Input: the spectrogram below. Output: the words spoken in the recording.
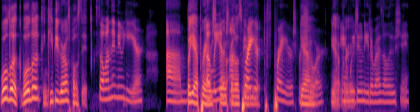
We'll look, we'll look and keep you girls posted. So in the new year, um, But yeah, prayers, Aaliyah's prayers for those prayer, prayers for Yeah, sure. yeah, and we do need a resolution.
